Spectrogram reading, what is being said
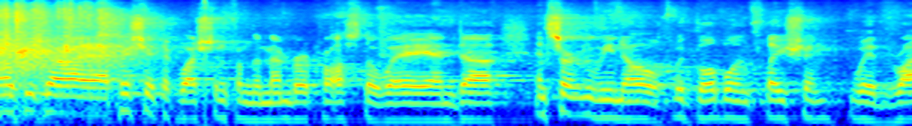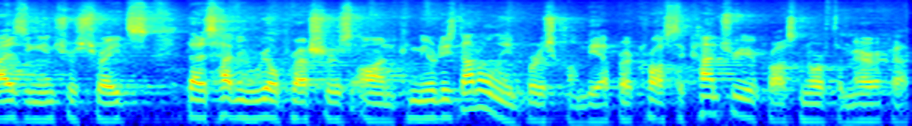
Honourable Speaker, I appreciate the question from the member across the way, and, uh, and certainly we know with global inflation, with rising interest rates, that is having real pressures on communities, not only in British Columbia, but across the country, across North America.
